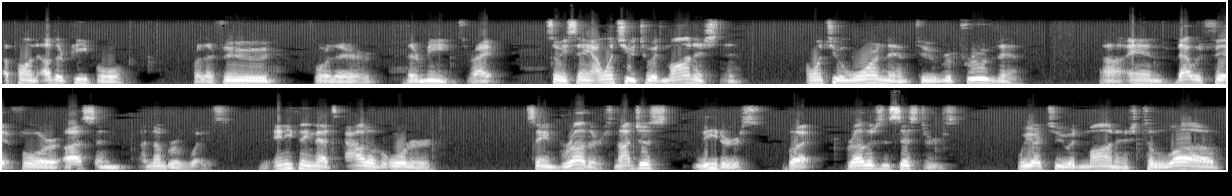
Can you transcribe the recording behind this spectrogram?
upon other people for their food, for their their means, right? So he's saying, I want you to admonish them. I want you to warn them, to reprove them. Uh, and that would fit for us in a number of ways anything that's out of order, saying brothers, not just leaders, but brothers and sisters, we are to admonish, to love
